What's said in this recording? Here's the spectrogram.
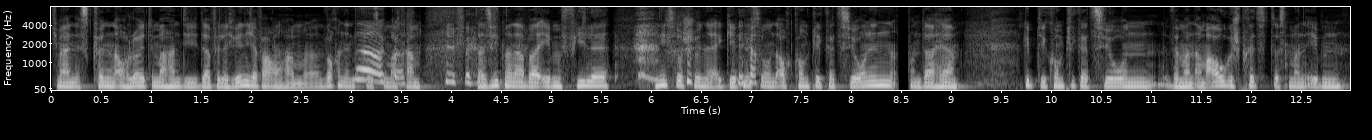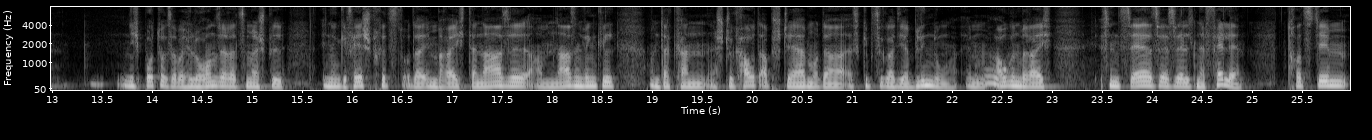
Ich meine, es können auch Leute machen, die da vielleicht wenig Erfahrung haben, einen Wochenendkurs oh gemacht Gott. haben. Da sieht man aber eben viele nicht so schöne Ergebnisse ja. und auch Komplikationen. Von daher gibt die Komplikation, wenn man am Auge spritzt, dass man eben nicht Botox, aber Hyaluronsäure zum Beispiel in ein Gefäß spritzt oder im Bereich der Nase, am Nasenwinkel und da kann ein Stück Haut absterben oder es gibt sogar die Erblindung im oh. Augenbereich. Es sind sehr, sehr seltene Fälle. Trotzdem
